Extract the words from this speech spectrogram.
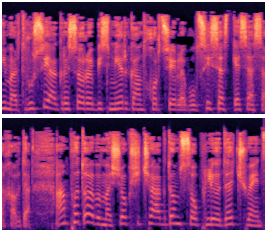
მიმართ რუსი აგრესორების მიერ განხორციელებულ სისასტკეს ასახავდა. ამ ფოტოებმა შოქში ჩააგდო მსოფლიო და ჩვენც.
